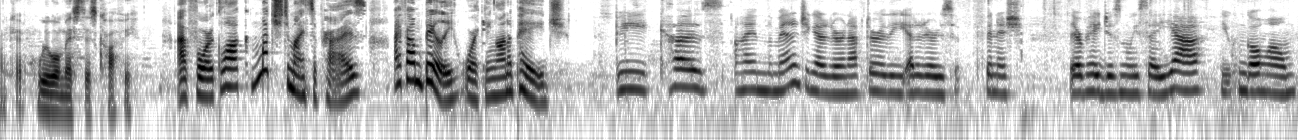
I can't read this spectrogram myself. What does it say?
Okay, we will miss this coffee. At 4 o'clock, much to my surprise, I found Bailey working on a page. Because I'm the managing editor, and after the editors finish their pages and we say, yeah, you can go home,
